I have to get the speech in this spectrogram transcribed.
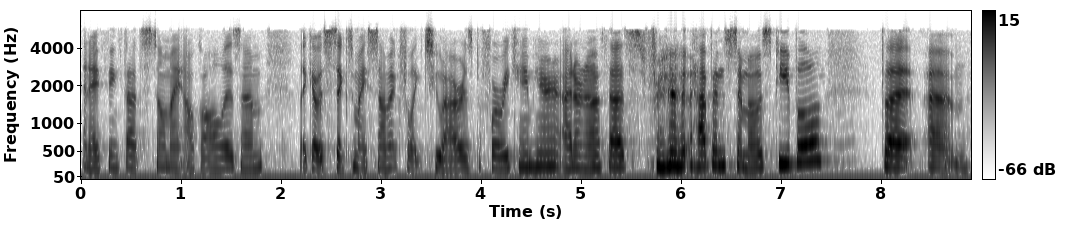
and I think that's still my alcoholism. Like I was sick to my stomach for like two hours before we came here. I don't know if that's happens to most people, but um,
